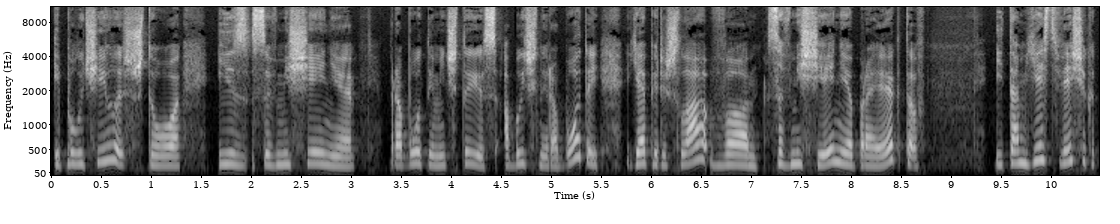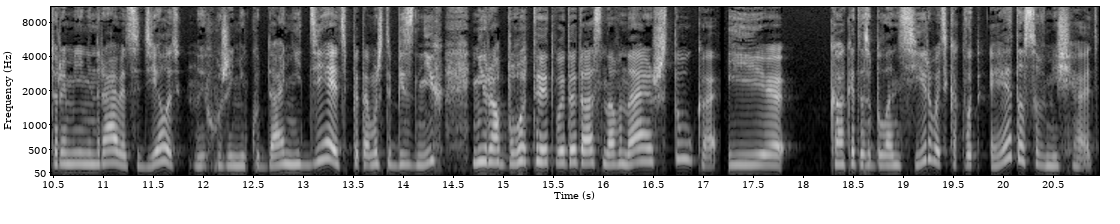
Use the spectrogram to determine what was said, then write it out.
И получилось, что из совмещения работы мечты с обычной работой я перешла в совмещение проектов, и там есть вещи, которые мне не нравится делать, но их уже никуда не деть, потому что без них не работает вот эта основная штука. И как это сбалансировать, как вот это совмещать,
